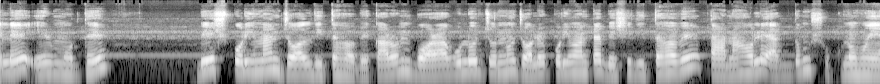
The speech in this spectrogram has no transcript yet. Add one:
এলে এর মধ্যে বেশ পরিমাণ জল দিতে হবে। কারণ বড়াগুলোর জন্য জলের পরিমাণটা বেশি দিতে হবে, তা না হলে একদম শুকনো হয়ে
